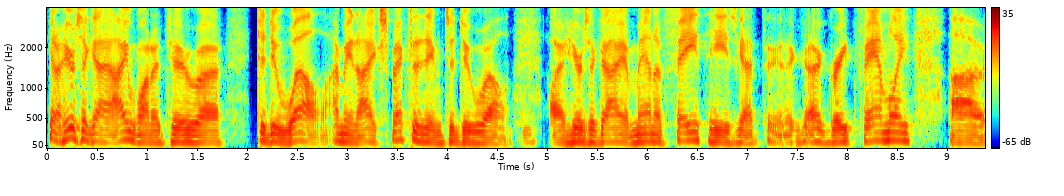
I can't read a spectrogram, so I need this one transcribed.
You know, here's a guy I wanted to uh, to do well. I mean, I expected him to do well. Uh, here's a guy, a man of faith. He's got a, a great family. Uh,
